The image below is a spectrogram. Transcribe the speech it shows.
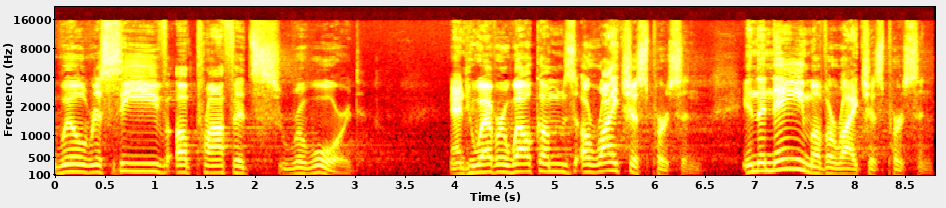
will receive a prophet's reward. And whoever welcomes a righteous person in the name of a righteous person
